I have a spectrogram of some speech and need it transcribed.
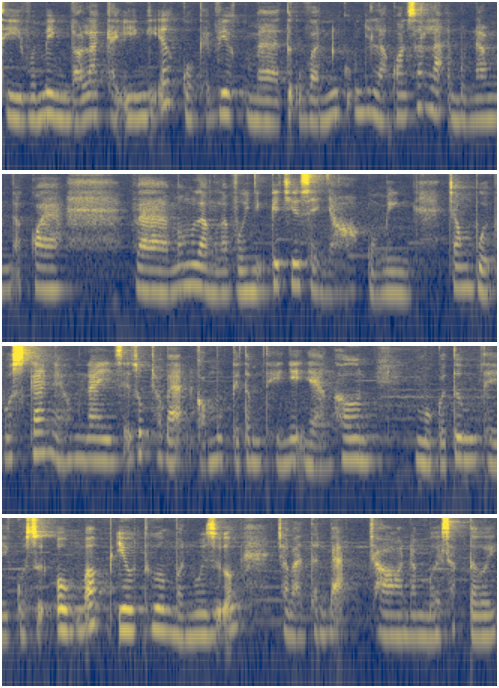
Thì với mình, đó là cái ý nghĩa của cái việc mà tự vấn cũng như là quan sát lại một năm đã qua. Và mong rằng là với những cái chia sẻ nhỏ của mình trong buổi postcard ngày hôm nay sẽ giúp cho bạn có một cái tâm thế nhẹ nhàng hơn, một cái tâm thế của sự ôm ấp, yêu thương và nuôi dưỡng cho bản thân bạn cho năm mới sắp tới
